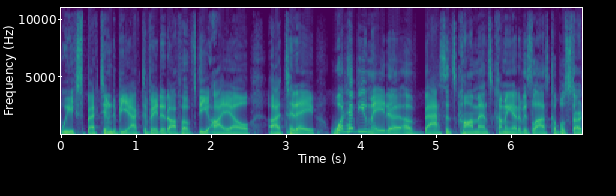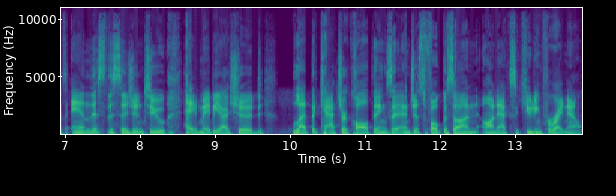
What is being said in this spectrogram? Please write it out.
We expect him to be activated off of the IL uh, today. What have you made uh, of Bassitt's comments coming out of his last couple starts and this decision to, hey, maybe I should let the catcher call things and just focus on on executing for right now?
